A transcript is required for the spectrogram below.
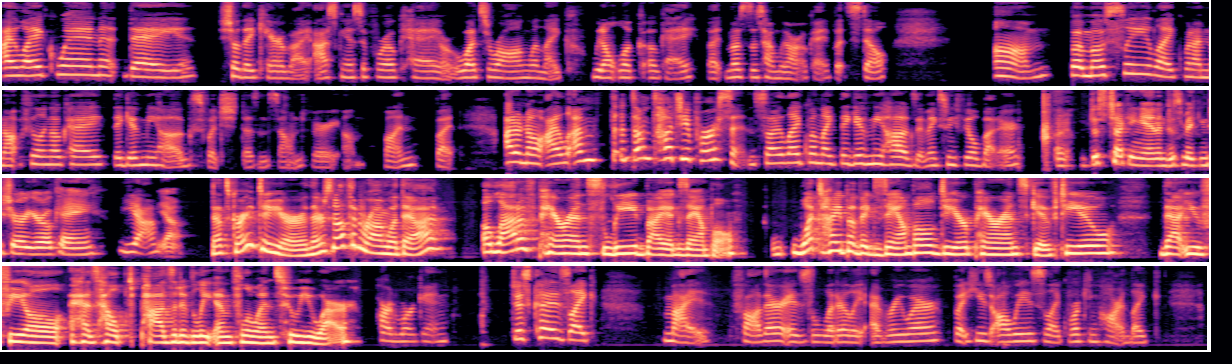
I like when they show they care by asking us if we're okay or what's wrong when like we don't look okay, but most of the time we are okay, but still. Um, but mostly like when I'm not feeling okay, they give me hugs, which doesn't sound very um fun, but I don't know. I I'm I'm a touchy person, so I like when like they give me hugs. It makes me feel better. Okay, Just checking in and just making sure you're okay. Yeah. Yeah. That's great to hear. There's nothing wrong with that. A lot of parents lead by example. What type of example do your parents give to you that you feel has helped positively influence who you are? hardworking. Just because, like, my father is literally everywhere, but he's always, like, working hard. Like,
